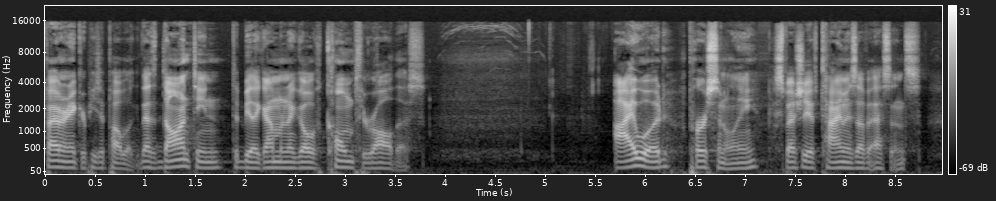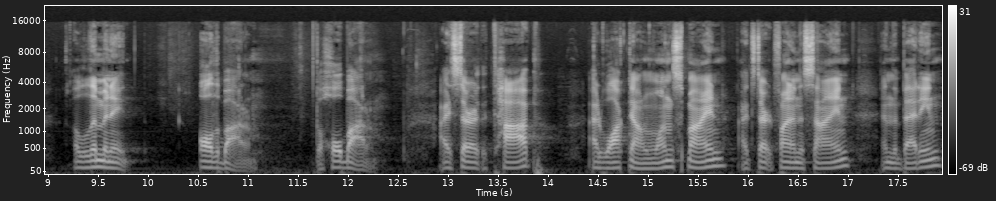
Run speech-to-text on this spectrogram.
500 acre piece of public, that's daunting to be like I'm gonna go comb through all this. I would personally, especially if time is of essence, eliminate all the bottom, the whole bottom. I'd start at the top. I'd walk down one spine. I'd start finding the sign and the bedding,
